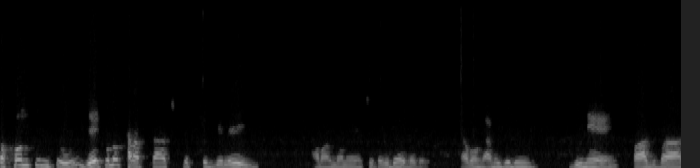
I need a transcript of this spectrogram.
তখন কিন্তু যে কোনো খারাপ কাজ করতে গেলেই আমার মনে সেটা উদয় হবে। এবং আমি যদি দিনে পাঁচবার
